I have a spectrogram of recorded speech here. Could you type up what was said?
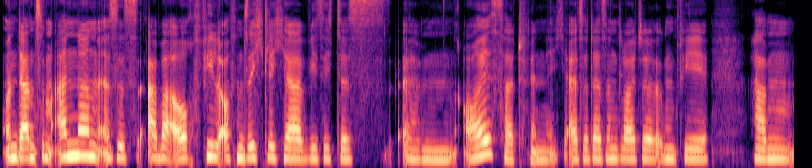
und dann zum anderen ist es aber auch viel offensichtlicher, wie sich das ähm, äußert, finde ich. Also da sind Leute irgendwie, haben,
